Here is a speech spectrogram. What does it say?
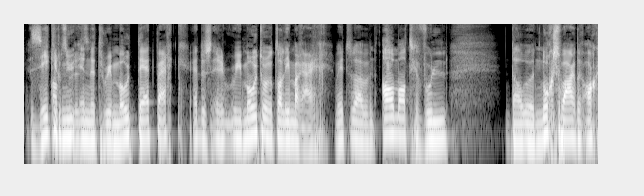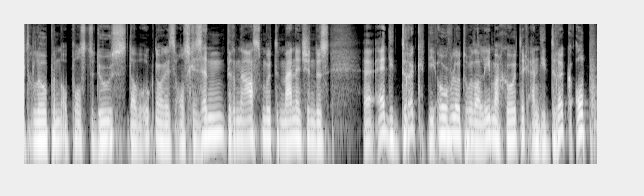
zeker Absoluut. nu in het remote-tijdperk. Hè, dus in remote wordt het alleen maar erger. Weet je, we hebben allemaal het gevoel dat we nog zwaarder achterlopen op ons to-do's, dat we ook nog eens ons gezin ernaast moeten managen. Dus eh, hè, die druk, die overload wordt alleen maar groter. En die druk op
